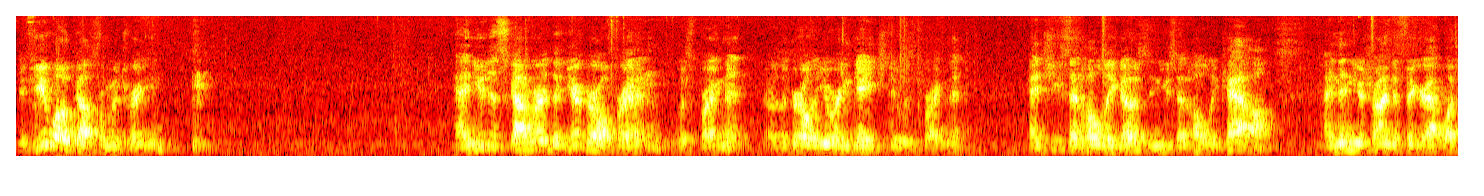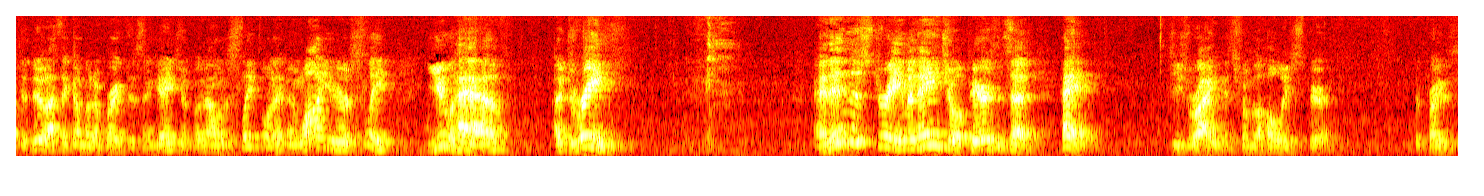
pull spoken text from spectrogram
if you woke up from a dream and you discovered that your girlfriend was pregnant, or the girl you were engaged to was pregnant, and she said Holy Ghost and you said Holy Cow, and then you're trying to figure out what to do. I think I'm going to break this engagement, but I'm going to sleep on it. And while you're asleep, you have a dream. And in this dream, an angel appears and says, Hey, she's right, it's from the Holy Spirit. The pregnancy.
